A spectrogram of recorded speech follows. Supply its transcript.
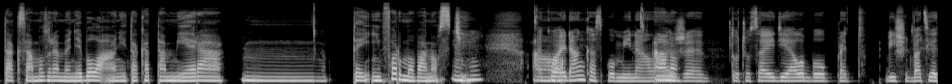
tak samozrejme nebola ani taká tá miera mm, tej informovanosti. Mm-hmm. Ako aj Danka spomínala, áno. že to, čo sa jej dialo, bol pred vyše 20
